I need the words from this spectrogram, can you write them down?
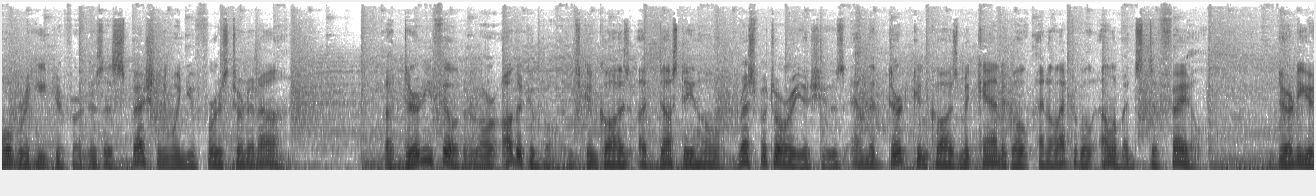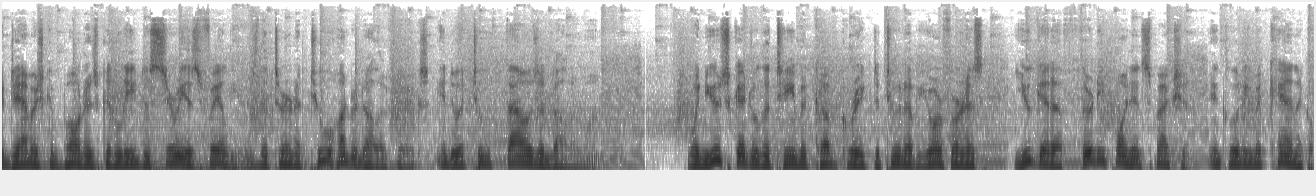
overheat your furnace, especially when you first turn it on. A dirty filter or other components can cause a dusty home, respiratory issues, and the dirt can cause mechanical and electrical elements to fail. Dirty or damaged components can lead to serious failures that turn a $200 fix into a $2,000 one. When you schedule the team at Cub Creek to tune up your furnace, you get a 30 point inspection, including mechanical,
